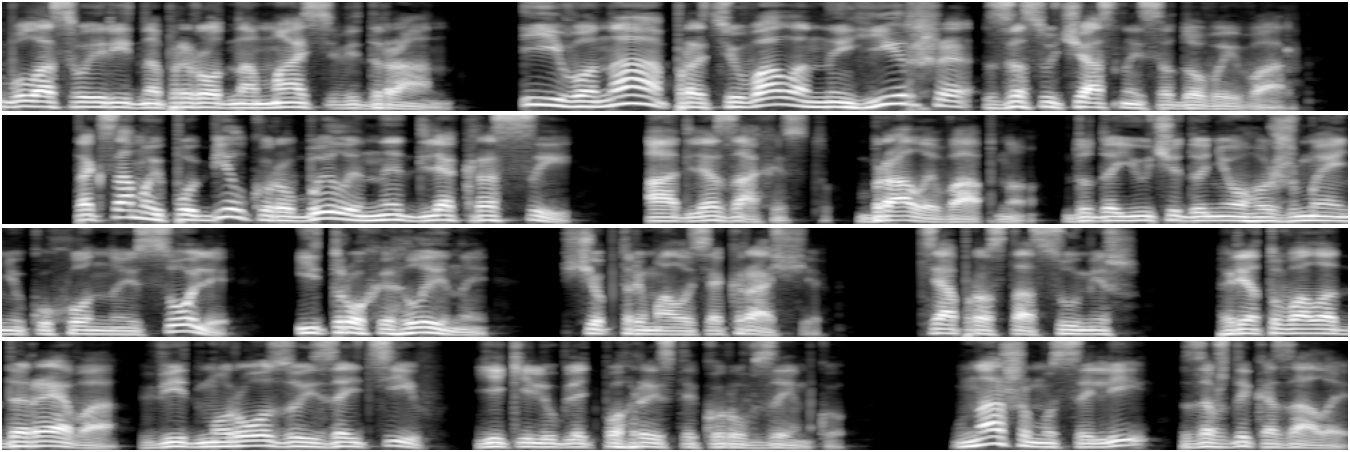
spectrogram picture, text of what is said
була своєрідна природна мазь від ран. І вона працювала не гірше за сучасний садовий вар. Так само й побілку робили не для краси, а для захисту. Брали вапно, додаючи до нього жменю кухонної солі і трохи глини, щоб трималося краще. Ця проста суміш рятувала дерева від морозу і зайців, які люблять погризти кору взимку. У нашому селі завжди казали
